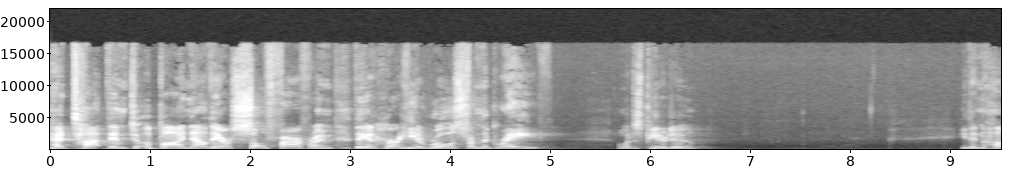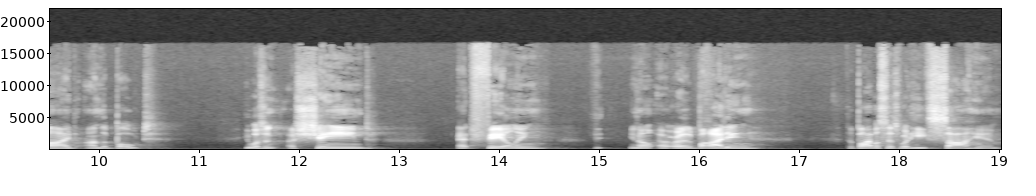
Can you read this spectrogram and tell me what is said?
had taught them to abide. Now they are so far from him, they had heard he had rose from the grave. And what does Peter do? He didn't hide on the boat, he wasn't ashamed at failing, you know, or abiding. The Bible says when he saw him,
